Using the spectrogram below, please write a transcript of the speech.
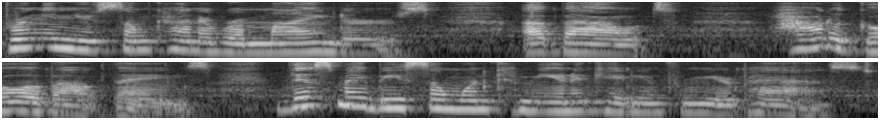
bringing you some kind of reminders about how to go about things. This may be someone communicating from your past.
